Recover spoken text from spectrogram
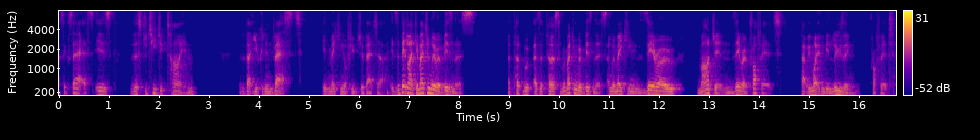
uh, success is the strategic time that you can invest in making your future better. It's a bit like imagine we're a business as a person. Imagine we're a business and we're making zero margin, zero profit. In fact, we might even be losing profit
